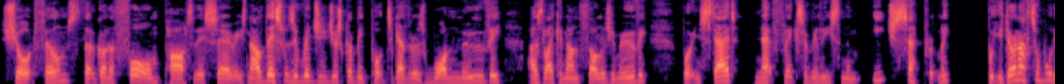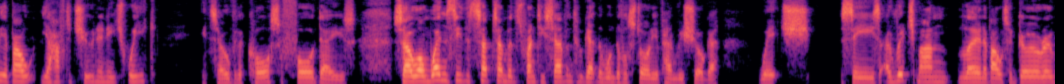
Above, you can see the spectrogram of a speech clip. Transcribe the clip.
short films that are going to form part of this series. Now, this was originally just going to be put together as one movie, as like an anthology movie, but instead, Netflix are releasing them each separately. But you don't have to worry about you have to tune in each week. It's over the course of four days. So on Wednesday, the September the 27th, we get the wonderful story of Henry Sugar, which sees a rich man learn about a guru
